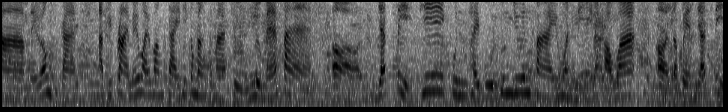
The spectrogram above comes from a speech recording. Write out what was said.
ตามในเรื่องของการอภิปรายไม่ไว้วางใจที่กำลังจะมาถึง หรือแม้แต่ยัตติที่คุณภัยบูลเพิ่งยื่นไปวันนี้นะคะว่าจะเป็นยัตติ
